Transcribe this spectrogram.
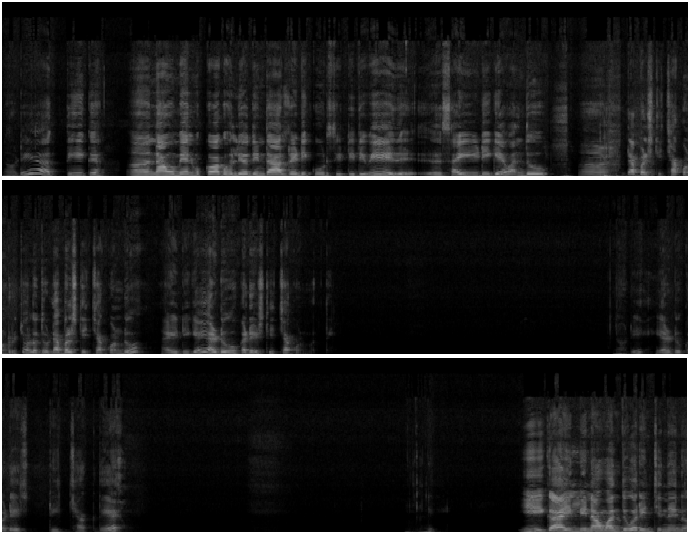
ನೋಡಿ, ಅತ್ತಿಗೆ ನಾವು ಮೇಲ್ಮುಖವಾಗಿ ಹೊಲಿಯೋದ್ರಿಂದ ಆಲ್ರೆಡಿ ಕೂಡಿಸಿಟ್ಟಿದ್ದೀವಿ ಸೈಡಿಗೆ ಒಂದು ಡಬಲ್ ಸ್ಟಿಚ್ ಹಾಕ್ಕೊಂಡ್ರು ಚಲೋದು. ಡಬಲ್ ಸ್ಟಿಚ್ ಹಾಕ್ಕೊಂಡು ಸೈಡಿಗೆ ಎರಡೂ ಕಡೆ ಸ್ಟಿಚ್ ಹಾಕ್ಕೊಂಡು ಬರ್ತೀನಿ. ನೋಡಿ, ಎರಡೂ ಕಡೆ ಸ್ಟಿಚ್ ಹಾಕಿದೆ. ಈಗ ಇಲ್ಲಿ ನಾವು ಒಂದೂವರೆ ಇಂಚಿನೇನು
